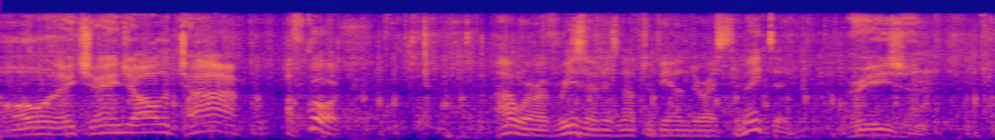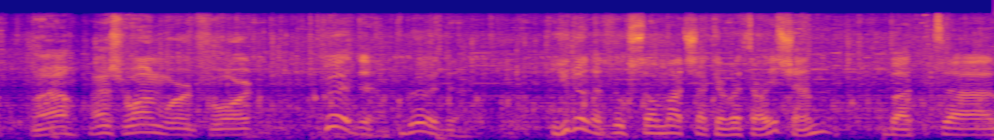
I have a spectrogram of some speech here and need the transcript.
Oh, they change all the time. Of course. Power of reason is not to be underestimated. Reason. Well, that's one word for it. Good, good. You do not look so much like a rhetorician, but uh,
